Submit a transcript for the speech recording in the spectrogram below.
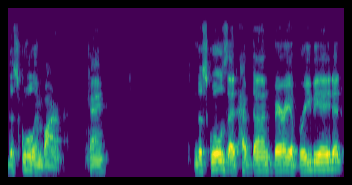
the school environment. Okay. The schools that have done very abbreviated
